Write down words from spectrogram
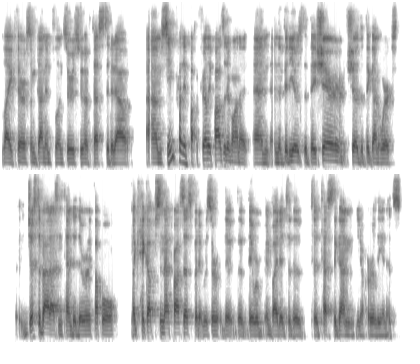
like there are some gun influencers who have tested it out um, seem fairly fairly positive on it. And and the videos that they shared showed that the gun works just about as intended. There were a couple like hiccups in that process, but it was uh, the, the they were invited to the to test the gun, you know, early in its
